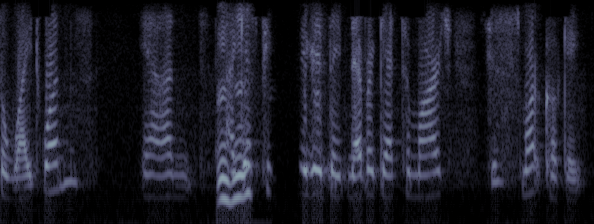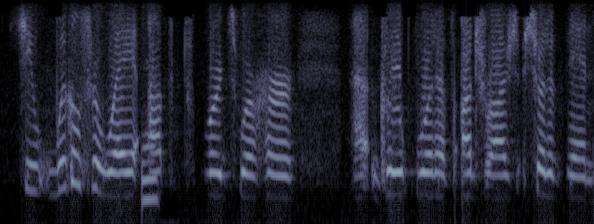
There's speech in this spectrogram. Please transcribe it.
the white ones, and I Mhm. guess people figured they'd never get to march. She's smart cookie. She wiggles her way Yeah. up towards where her uh, group would have entourage should have been,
